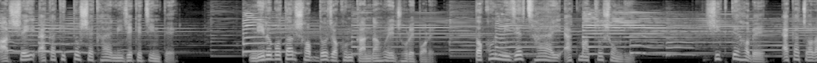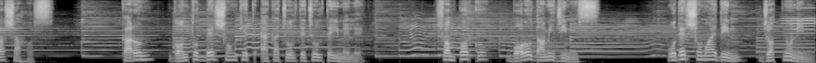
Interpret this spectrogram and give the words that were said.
আর সেই একাকিত্ব শেখায় নিজেকে চিনতে। নীরবতার শব্দ যখন কান্না হয়ে ঝরে পড়ে, তখন নিজের ছায়াই একমাত্র সঙ্গী। শিখতে হবে একা চলার সাহস। কারণ গন্তব্যের সংকেত একা চলতে চলতেই মেলে। সম্পর্ক বড় দামি জিনিস। ওদের সময় দিন যত্ন নিন,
